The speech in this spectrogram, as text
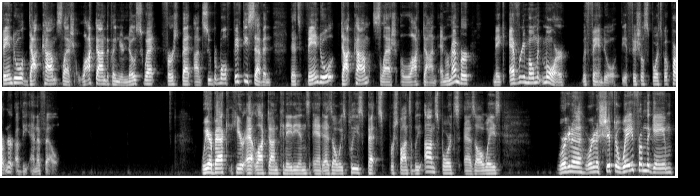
fanduel.com slash locked on to claim your no sweat first bet on Super Bowl 57. That's fanduel.com slash locked on. And remember, make every moment more with FanDuel, the official sportsbook partner of the NFL. We are back here at Locked On Canadiens. And as always, please bet responsibly on sports. As always, we're gonna we're gonna shift away from the game.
